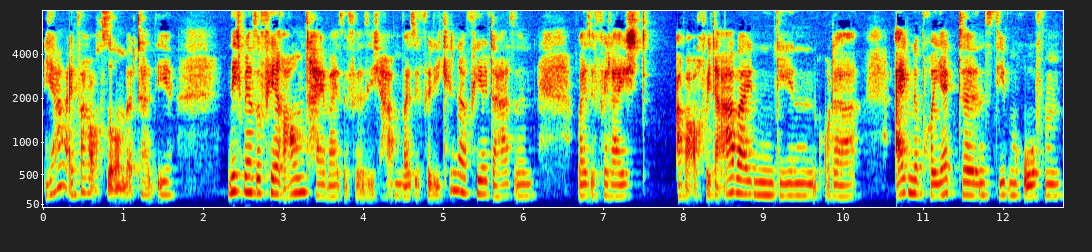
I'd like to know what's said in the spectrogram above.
ja, einfach auch so Mütter, die nicht mehr so viel Raum teilweise für sich haben, weil sie für die Kinder viel da sind, weil sie vielleicht aber auch wieder arbeiten gehen oder eigene Projekte ins Leben rufen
